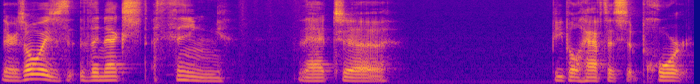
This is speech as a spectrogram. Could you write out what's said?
there's always the next thing that uh, people have to support.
